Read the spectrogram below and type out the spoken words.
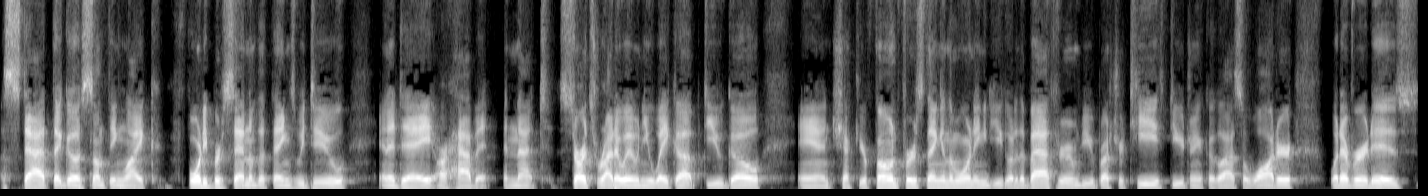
a stat that goes something like 40% of the things we do in a day are habit. And that starts right away when you wake up. Do you go and check your phone first thing in the morning? Do you go to the bathroom? Do you brush your teeth? Do you drink a glass of water? Whatever it is,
